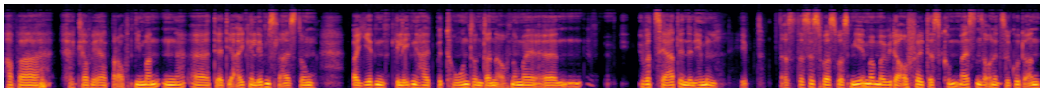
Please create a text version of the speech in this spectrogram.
aber ich glaube, er braucht niemanden, äh, der die eigene Lebensleistung bei jeder Gelegenheit betont und dann auch nochmal äh, überzerrt in den Himmel hebt. Also das ist was, was mir immer mal wieder auffällt. Das kommt meistens auch nicht so gut an,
